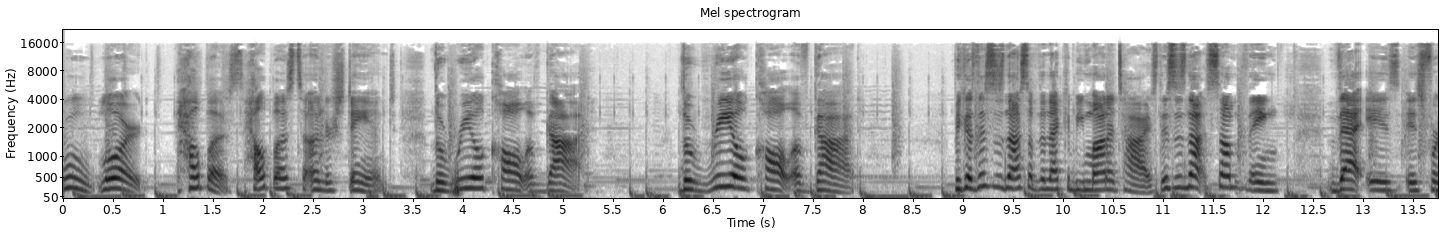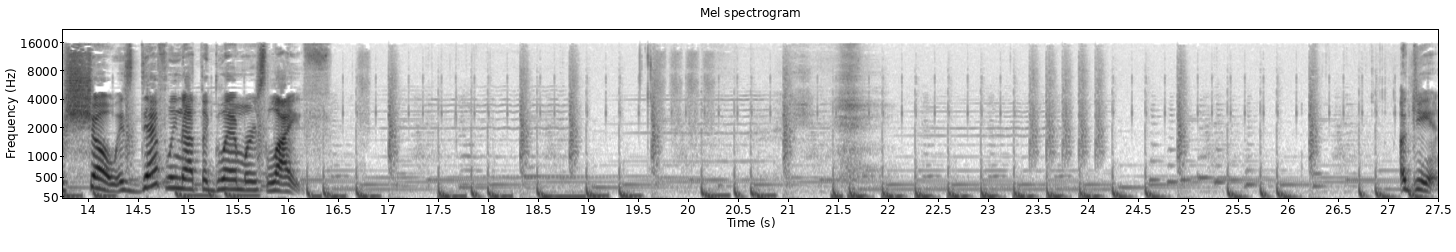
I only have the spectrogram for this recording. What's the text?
ooh, Lord, help us, help us to understand the real call of God. The real call of God. Because this is not something that can be monetized. This is not something that is is for show. It's definitely not the glamorous life. Again,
